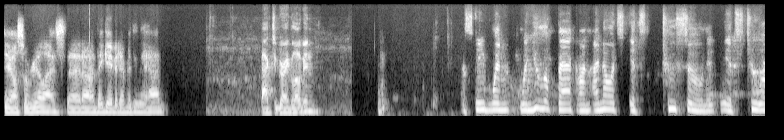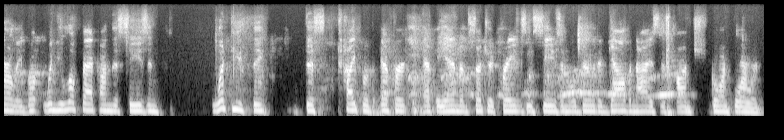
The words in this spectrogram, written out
they also realized that uh, they gave it everything they had. Back to Greg Logan. Uh, Steve, when, when you look back on, I know it's, it's too soon, it, it's too early, but when you look back on this season, what do you think this type of effort at the end of such a crazy season will do to galvanize this bunch going forward?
